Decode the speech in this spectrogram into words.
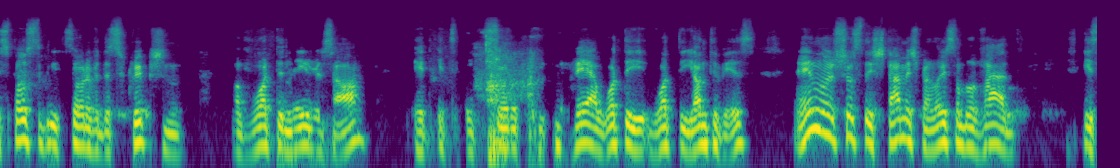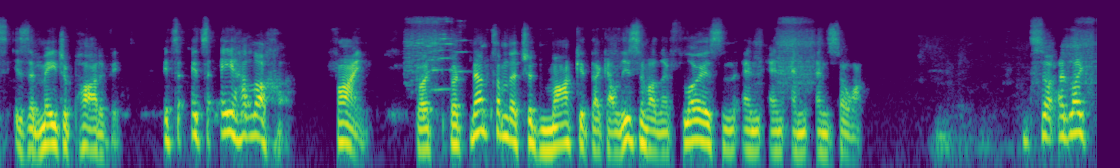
supposed to be sort of a description of what the neighbors are. It, it's it's sort of there what the what the yontiv is. And is is a major part of it. It's it's a halacha, fine, but but not something that should mark it like alisim floors and and and and, and so on. So I'd like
